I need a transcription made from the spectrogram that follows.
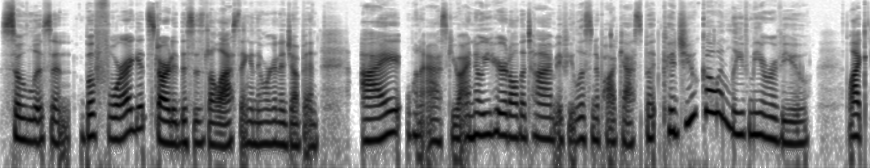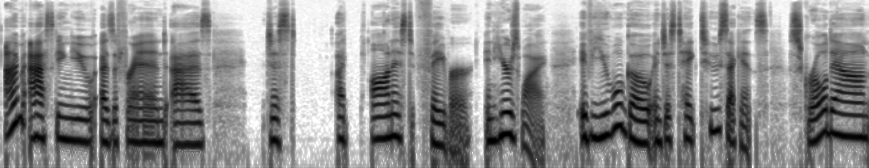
So, listen, before I get started, this is the last thing, and then we're going to jump in. I want to ask you I know you hear it all the time if you listen to podcasts, but could you go and leave me a review? Like, I'm asking you as a friend, as just an honest favor. And here's why. If you will go and just take two seconds, scroll down,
